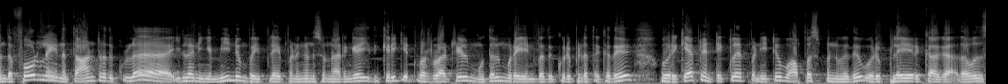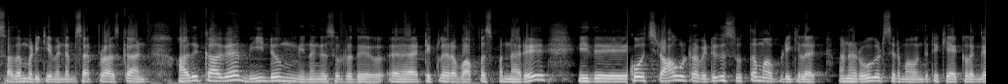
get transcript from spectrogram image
அந்த ஃபோர் லைனை தாண்டதுக்குள்ளே இல்லை நீங்கள் மீண்டும் போய் ப்ளே பண்ணுங்கன்னு சொன்னாருங்க. இது கிரிக்கெட் வரலாற்றில் முதல் முறை என்பது குறிப்பிடத்தக்கது. ஒரு கேப்டன் டிக்ளேர் பண்ணிவிட்டு வாபஸ் பண்ணுவது ஒரு பிளேயருக்காக அதாவது சதம் அடிக்க வேண்டும் சர்ப்ராஸ் கான். அதுக்காக மீண்டும் என்னங்க சொல்கிறது டிக்ளரை வாபஸ் பண்ணார். இது கோச் ராகுல் டிராவிட்டுக்கு சுத்தமாக பிடிக்கல. ஆனால் ரோஹித் சர்மா வந்துட்டு கேட்கலங்க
